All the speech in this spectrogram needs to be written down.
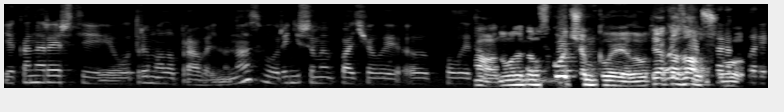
яка нарешті отримала правильну назву. Раніше ми бачили, е, коли там. А, ну вони там скотчем клеїли. От я казав, що Так,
